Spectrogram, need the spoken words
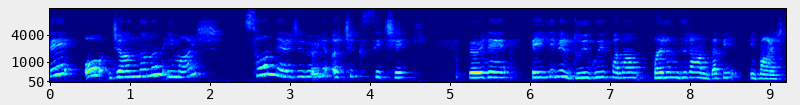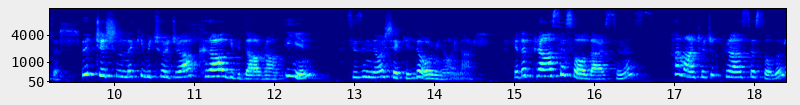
Ve o canlanan imaj son derece böyle açık, seçik, böyle belli bir duyguyu falan barındıran da bir imajdır. 3 yaşındaki bir çocuğa kral gibi davran deyin, sizinle o şekilde oyun oynar. Ya da prenses ol dersiniz, hemen çocuk prenses olur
